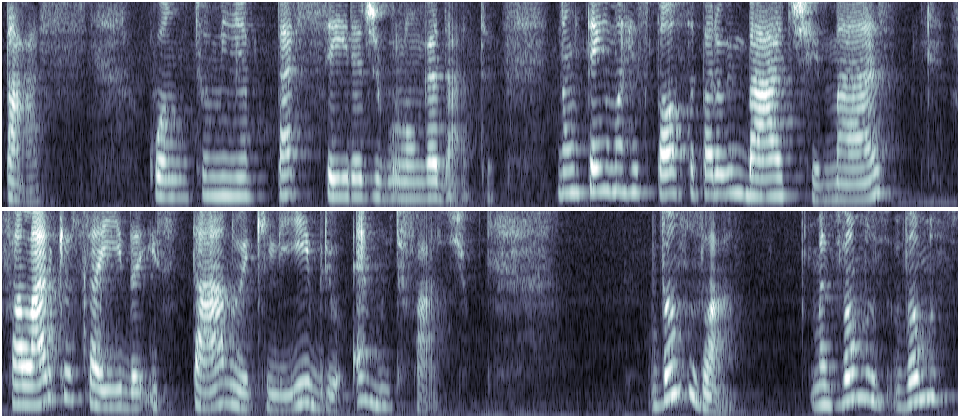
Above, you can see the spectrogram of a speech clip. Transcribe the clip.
paz quanto minha parceira de longa data não tem uma resposta para o embate, mas falar que a saída está no equilíbrio é muito fácil. Vamos lá, mas vamos, vamos,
